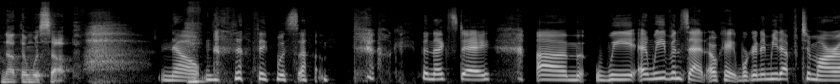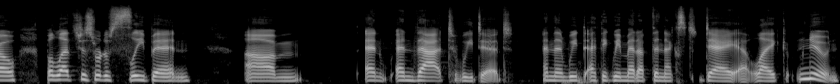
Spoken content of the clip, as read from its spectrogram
nothing was up. No, nothing was up. Okay. The next day, um, we and we even said, okay, we're gonna meet up tomorrow, but let's just sort of sleep in. Um and and that we did. And then we I think we met up the next day at like noon.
